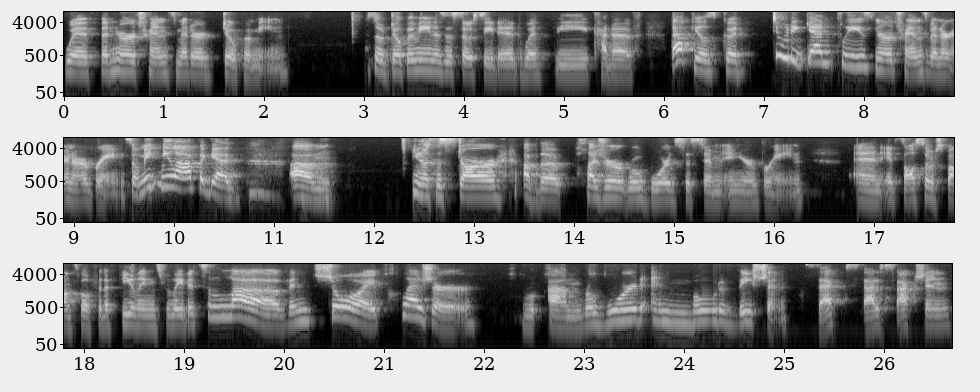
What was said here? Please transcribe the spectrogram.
with the neurotransmitter dopamine. So dopamine is associated with the kind of that feels good. Do it again, please. Neurotransmitter in our brain. So make me laugh again. Um, you know, it's the star of the pleasure reward system in your brain. And it's also responsible for the feelings related to love and joy, pleasure, um, reward and motivation, sex, satisfaction,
